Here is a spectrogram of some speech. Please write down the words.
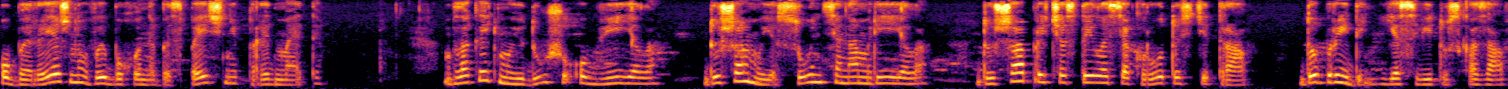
Обережно вибухонебезпечні предмети. Блакить мою душу обвіяла, душа моє сонця намріяла, душа причастилася кротості трав. Добрий день, я світу сказав.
